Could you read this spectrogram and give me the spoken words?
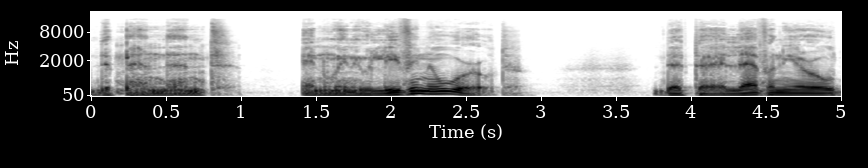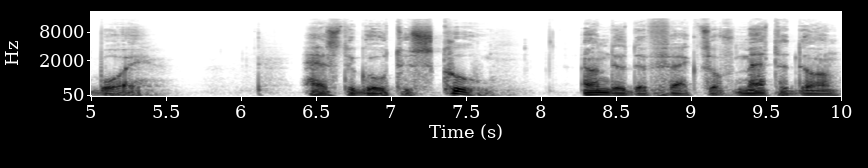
dependent. And when you live in a world that the 11 year old boy has to go to school under the effects of methadone,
